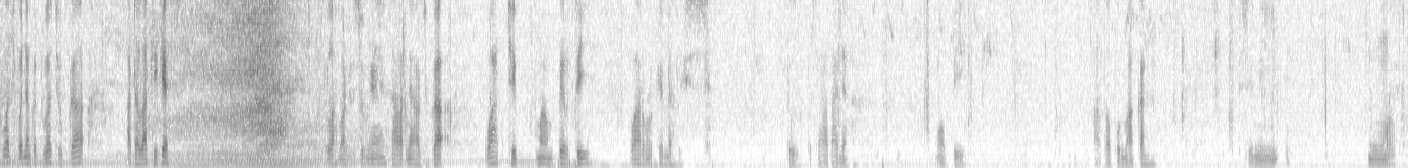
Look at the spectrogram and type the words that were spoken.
kewajiban yang kedua juga ada lagi guys. Setelah mandi di sungai syaratnya harus juga wajib mampir di warung legendaris. Tuh persyaratannya. Ngopi ataupun makan. Di sini mumer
